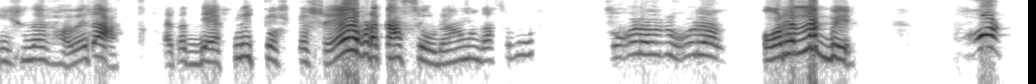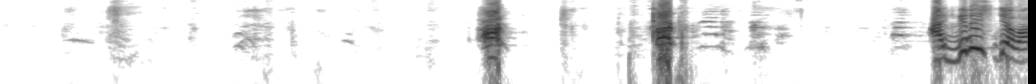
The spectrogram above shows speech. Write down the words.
কি সুন্দর তা এটা দেখলি টস টসে। এ, বড়া, কাছে ওঠে আমার গাছে হোটেল হোটেল হোটেল লাগবে আগে দিস ওরে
